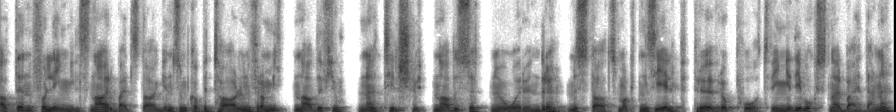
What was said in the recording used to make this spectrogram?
at den forlengelsen av arbeidsdagen som kapitalen fra midten av det 14. til slutten av det 17. århundre med statsmaktens hjelp prøver å påtvinge de voksne arbeiderne,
